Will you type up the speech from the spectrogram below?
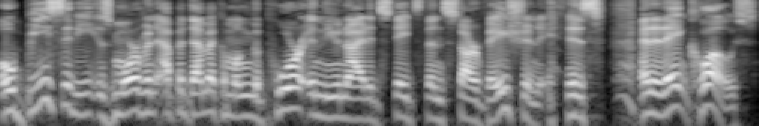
Obesity is more of an epidemic among the poor in the United States than starvation is, and it ain't close.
